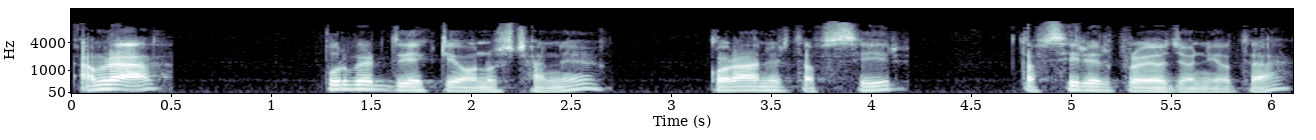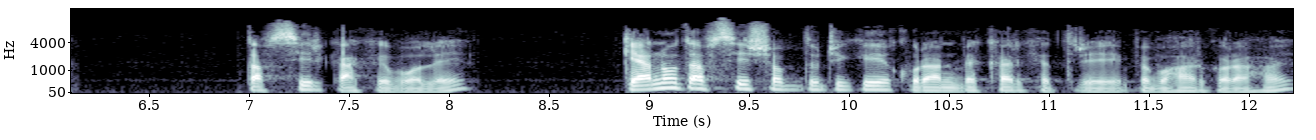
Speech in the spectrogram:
আমরা পূর্বের দু একটি অনুষ্ঠানে কোরআনের তাফসির তাফসিরের প্রয়োজনীয়তা তাফসির কাকে বলে কেন তাফসির শব্দটিকে কোরআন ব্যাখ্যার ক্ষেত্রে ব্যবহার করা হয়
